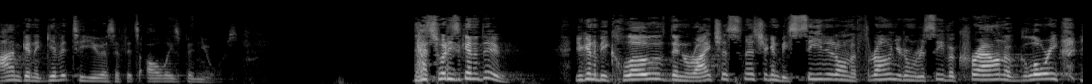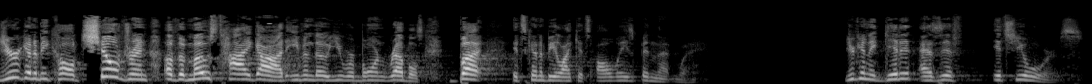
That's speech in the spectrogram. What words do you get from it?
I'm going to give it to you as if it's always been yours. That's what he's going to do. You're going to be clothed in righteousness. You're going to be seated on a throne. You're going to receive a crown of glory. You're going to be called children of the Most High God, even though you were born rebels. But it's going to be like it's always been that way. You're going to get it as if it's yours,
